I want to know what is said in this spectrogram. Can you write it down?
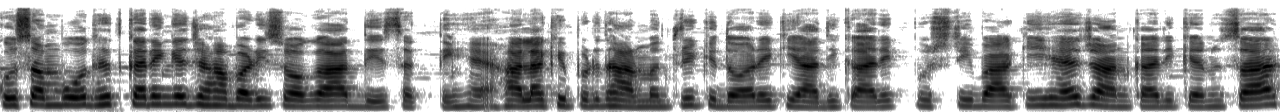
को संबोधित करेंगे, जहाँ बड़ी सौगात दे सकते हैं। हालाँकि प्रधानमंत्री के दौरे की आधिकारिक पुष्टि बाकी है। जानकारी के अनुसार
